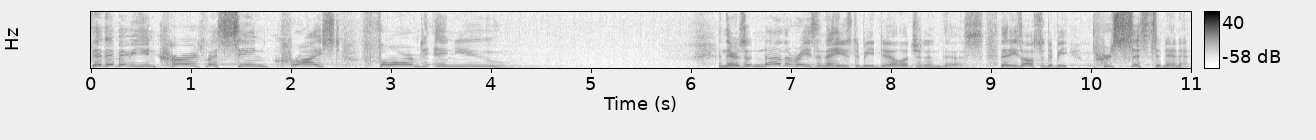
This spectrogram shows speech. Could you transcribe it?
that they may be encouraged by seeing Christ formed in you. And there's another reason that he's to be diligent in this, that he's also to be persistent in it.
